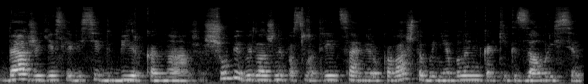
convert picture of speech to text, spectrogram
даже если висит бирка на шубе, вы должны посмотреть сами рукава, чтобы не было никаких залысин,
